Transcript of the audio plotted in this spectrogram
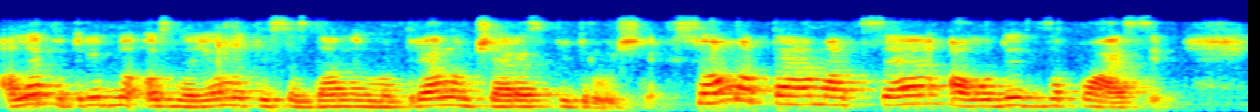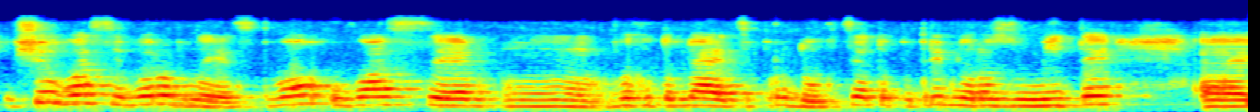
але потрібно ознайомитися з даним матеріалом через підручник. Сьома тема це аудит запасів. Якщо у вас є виробництво, у вас е, виготовляється продукція, то потрібно розуміти, е,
